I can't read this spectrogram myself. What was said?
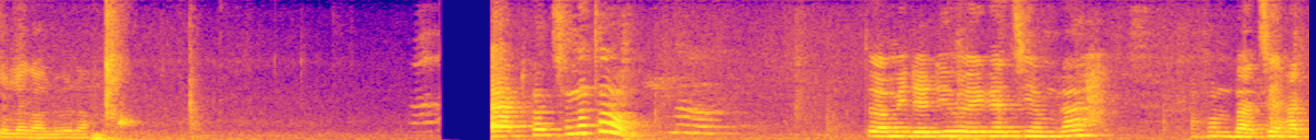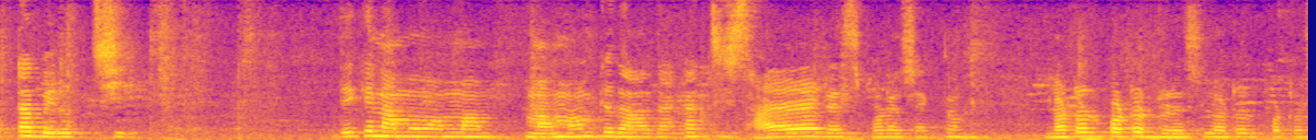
চলে গেল এরা। আটকাচ্ছে না তো? তো আমি রেডি হয়ে গেছি আমরা। এখন বাজে আটটা বেরোচ্ছি। দেখে নামো মাম্মাম। মাম্মামকে দাঁড়া দেখাচ্ছি। সারা ড্রেস পরেছে একদম। লটর পটর ড্রেস লটর পটর।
